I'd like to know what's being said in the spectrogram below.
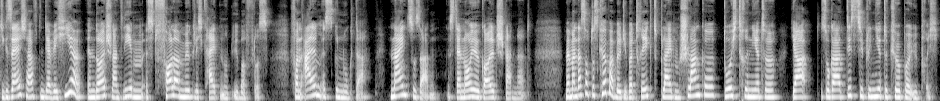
Die Gesellschaft, in der wir hier in Deutschland leben, ist voller Möglichkeiten und Überfluss. Von allem ist genug da. Nein zu sagen ist der neue Goldstandard. Wenn man das auf das Körperbild überträgt, bleiben schlanke, durchtrainierte, ja sogar disziplinierte Körper übrig.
